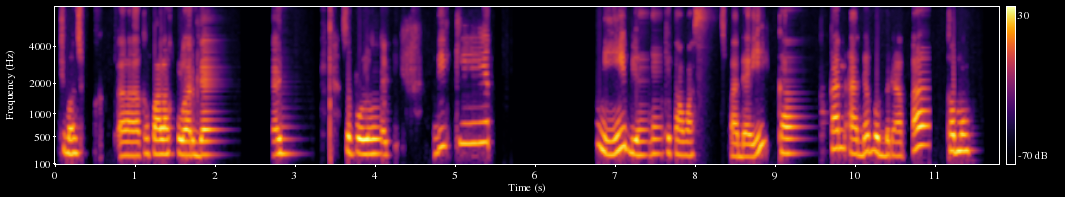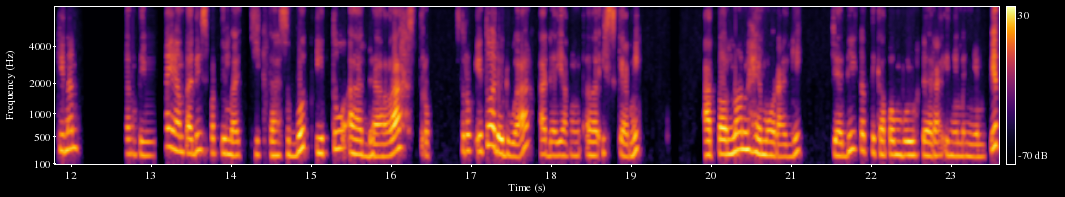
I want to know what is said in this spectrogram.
cuman uh, kepala keluarga 10 dikit. Ini biasanya kita waspadai kan ada beberapa kemungkinan yang tiba yang tadi seperti Mbak Cika sebut itu adalah stroke. Stroke itu ada dua, ada yang uh, iskemik atau non hemoragik. Jadi ketika pembuluh darah ini menyempit,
